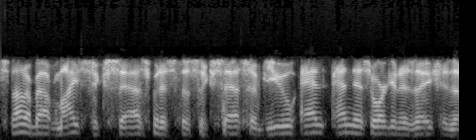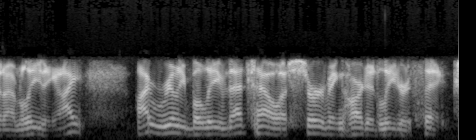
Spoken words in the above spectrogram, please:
It's not about my success, but it's the success of you and, and this organization that I'm leading. I I really believe that's how a serving hearted leader thinks.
